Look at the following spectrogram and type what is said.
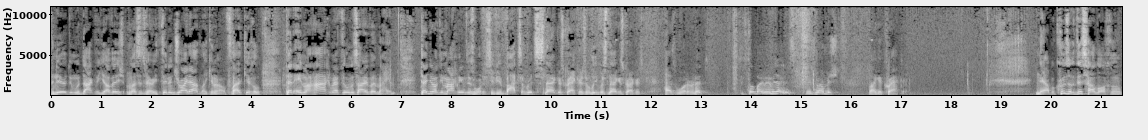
The Niradum Mudak Yavish, unless it's very thin and dried out, like you know, flat kichel, then ein lahach mefil nesari by mayim. Then you don't have to machmir if there's water. So if your box of Ritz Snackers crackers or Lieber Snackers crackers has water in it, it's still by It's mamish like a cracker. Now, because of this halacha,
